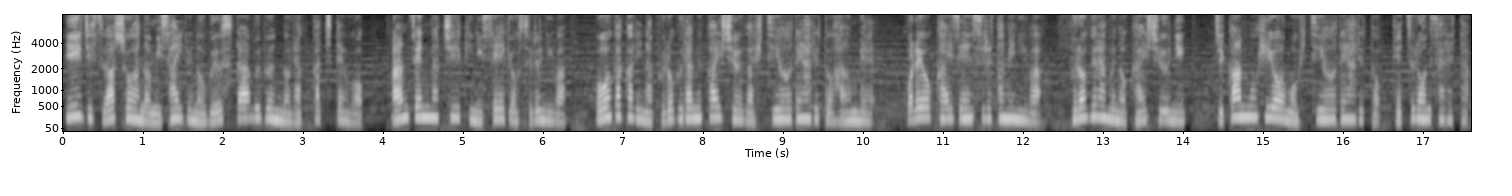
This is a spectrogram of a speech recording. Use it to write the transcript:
イージス・アショアのミサイルのブースター部分の落下地点を安全な地域に制御するには、大掛かりなプログラム改修が必要であると判明。これを改善するためには、プログラムの改修に時間も費用も必要であると結論された。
